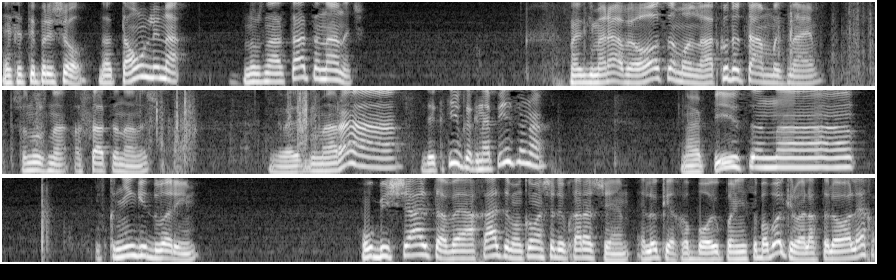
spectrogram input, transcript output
Если ты пришел, да, таунлина, нужно остаться на ночь. Говорит Гимара, вы осамон, откуда там мы знаем, что нужно остаться на ночь? Говорит Гимара, дектив, как написано, написано в книге Дворим, ובשלת ואכלת במקום אשר יבחר השם, אלוקיך בו ופניס בבוקר והלכת לו עליך.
